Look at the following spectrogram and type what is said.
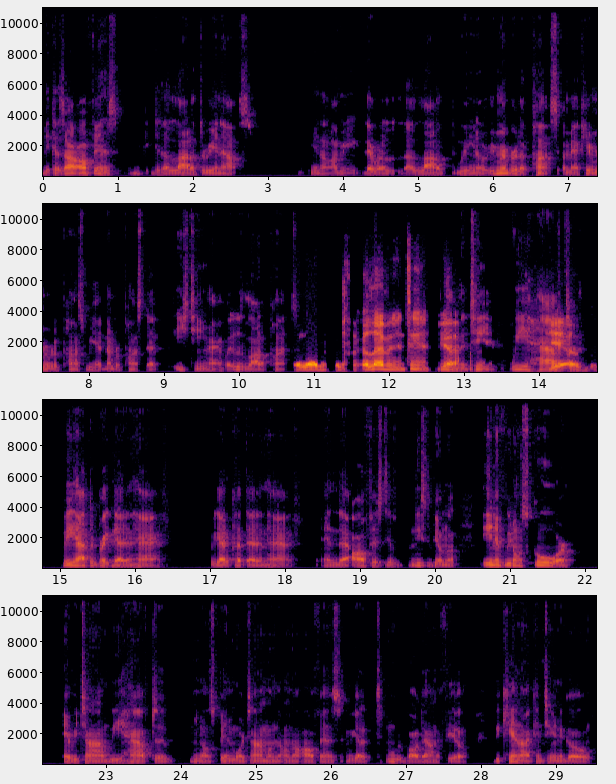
because our offense did a lot of three and outs. You know, I mean, there were a lot of, you know, remember the punts. I mean, I can't remember the punts. We had number of punts that each team had, but it was a lot of punts. 11, 11 and 10. Yeah. 11 and 10. We have yeah. to, we have to break that in half. We got to cut that in half. And that offense needs to be on the, even if we don't score every time, we have to, you know, spend more time on, on the offense and we got to move the ball down the field. We cannot continue to go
